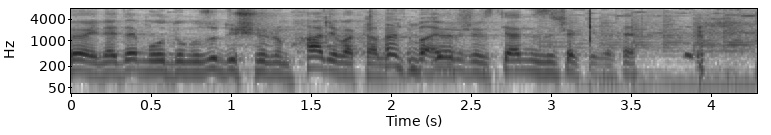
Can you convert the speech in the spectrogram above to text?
Böyle de modumuzu düşürürüm. Hadi bakalım. Hadi bay bay. Görüşürüz. Kendinize çok iyi bakın.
